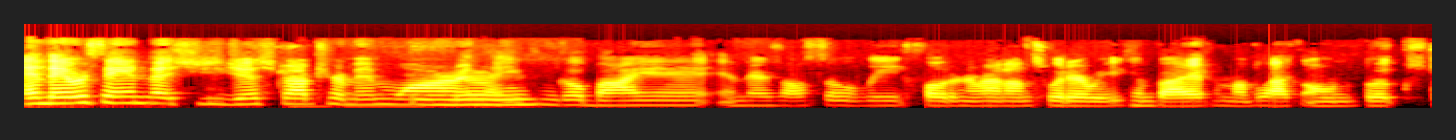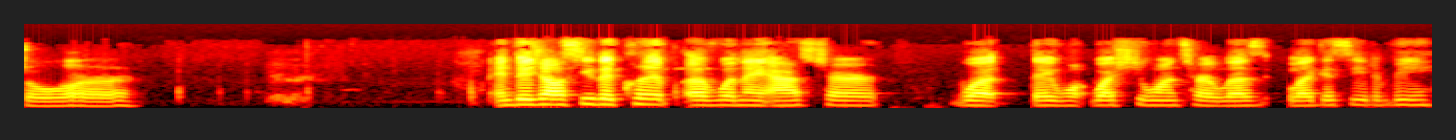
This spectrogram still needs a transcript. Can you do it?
And they were saying that she just dropped her memoir and that you can go buy it. And there's also a link floating around on Twitter where you can buy it from a black owned bookstore. And did y'all see the clip of when they asked her what they want, what she wants her les- legacy to be?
